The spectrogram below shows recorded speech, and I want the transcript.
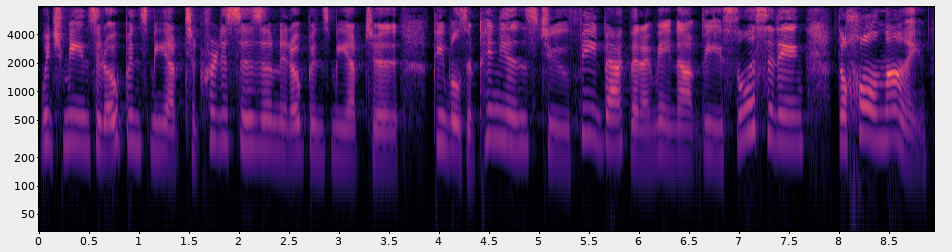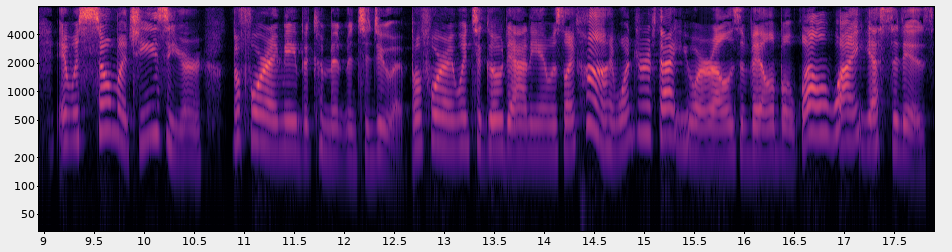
which means means it opens me up to criticism. It opens me up to people's opinions, to feedback that I may not be soliciting, the whole nine. It was so much easier before I made the commitment to do it. Before I went to GoDaddy and was like, huh, I wonder if that URL is available. Well, why? Yes, it is.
